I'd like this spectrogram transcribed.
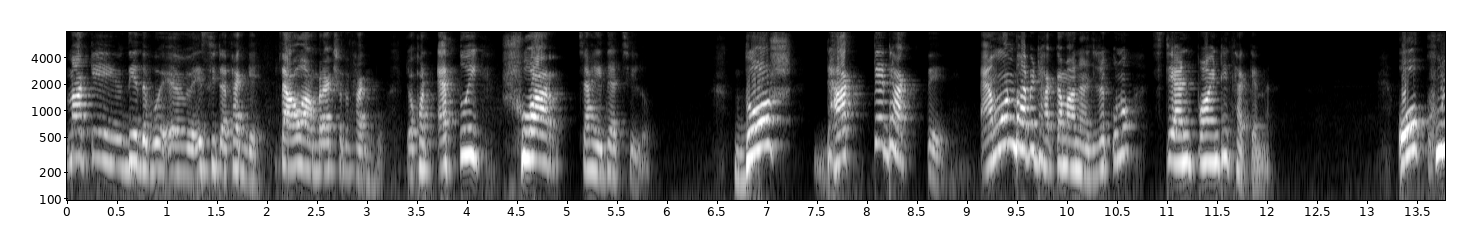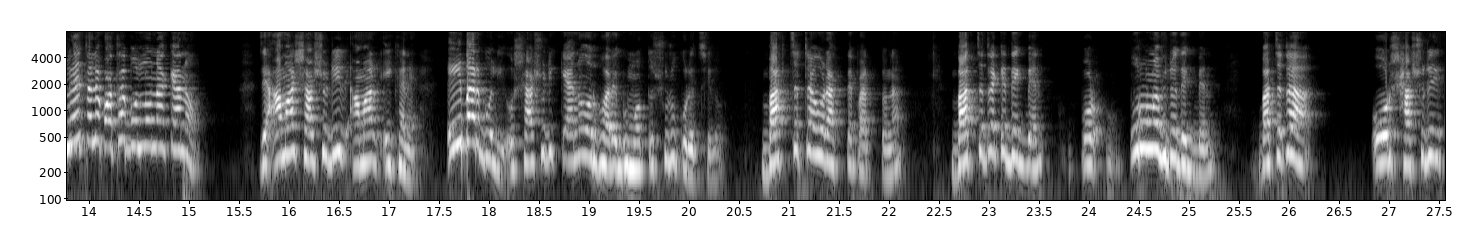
মাকে দিয়ে দেবো এসিটা থাকবে। তাও আমরা একসাথে থাকব। যখন এতই শোয়ার চাহিদা ছিল। দোষ ঢাকতে ঢাকতে এমনভাবে ঢাকা মানা যেটা কোনো স্ট্যান্ড পয়েন্টই থাকে না। ও খুলে তাহলে কথা বলল না কেন? যে আমার শাশুড়ির আমার এইখানে। এইবার বলি ও শাশুড়ি কেন ওর ঘরে ঘুমোতে শুরু করেছিল? বাচ্চাটাও রাখতে পারতো না। বাচ্চাটাকে দেখবেন, পর- পুরোনো ভিডিও দেখবেন, বাচ্চাটা ওর শাশুড়ির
